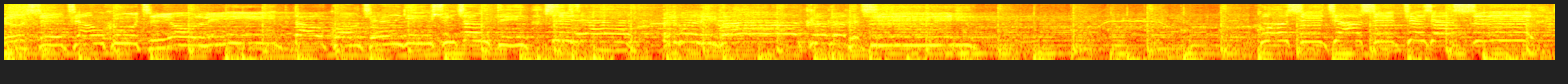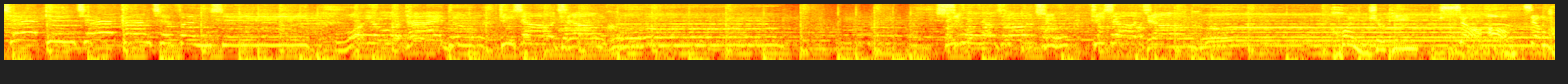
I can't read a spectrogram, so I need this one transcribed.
热血江湖皆有力，刀光剑影寻真谛，世间悲欢离合，可歌可泣。国事家事天下事，且听且看且分析。我有我态度，听笑傲江湖。希望我做主，听笑傲江湖。欢迎收听《笑傲江湖》。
